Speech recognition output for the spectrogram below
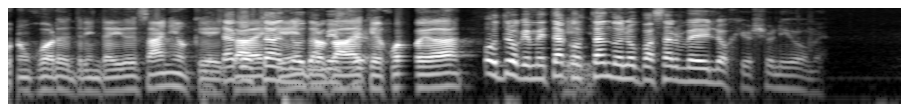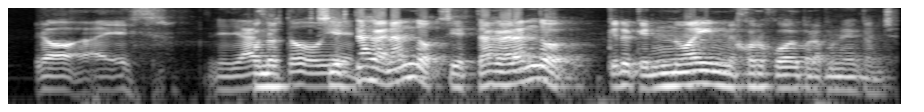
por un jugador de 32 años que cada vez que entra, cada vez que juega. Otro que me está eh, costando no pasarme elogio, Johnny Gómez. Pero es. Cuando, todo si estás ganando, si estás ganando, creo que no hay mejor jugador para poner en cancha.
